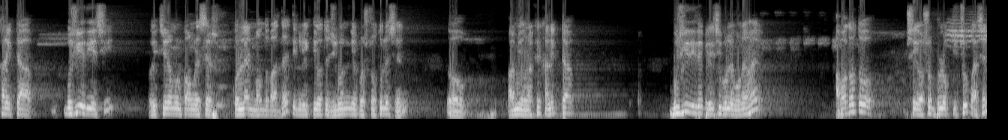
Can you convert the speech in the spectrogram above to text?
খানিকটা বুঝিয়ে দিয়েছি। ওই তৃণমূল কংগ্রেসের কল্যাণ বন্দ্যোপাধ্যায় তিনি ব্যক্তিগত জীবন নিয়ে প্রশ্ন তুলেছেন। তো আমি ওনাকে খানিকটা বুঝিয়ে দিতে পেরেছি বলে মনে হয়। আপাতত সেই অসভ্য লোকটি চুপ আছেন।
